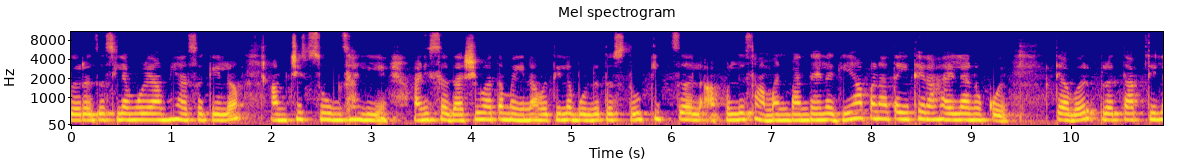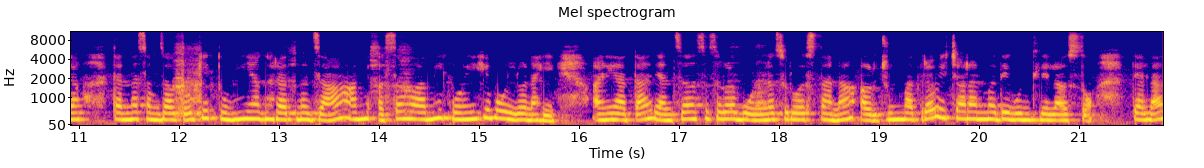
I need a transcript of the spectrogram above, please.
गरज असल्यामुळे आम्ही असं केलं. आमची चूक झाली आहे आणि सदाशिव आता मैनावतीला बोलत असतो की चल आपलं सामान बांधायला घे. आपण आता इथे राहायला नको आहे त्यावर प्रताप तिला त्यांना समजावतो की तुम्ही या घरातनं जा आम्ही असं आम्ही कोणीही बोललो नाही. आणि आता यांचं असं सगळं बोलणं सुरू असताना अर्जुन मात्र विचारांमध्ये गुंतलेला असतो. त्याला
